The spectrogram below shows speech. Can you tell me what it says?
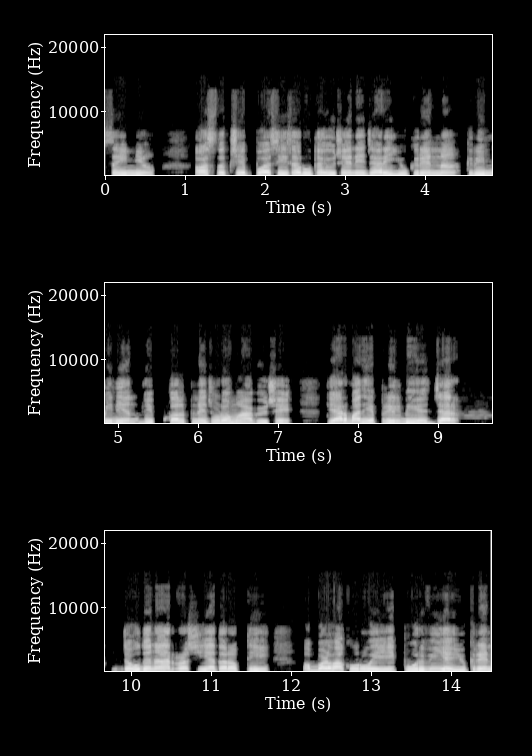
સૈન્ય હસ્તક્ષેપ પછી શરૂ થયું છે ને જ્યારે યુક્રેનના ક્રિમિલિયન દ્વીપકલ્પને જોડવામાં આવ્યું છે. ત્યારબાદ એપ્રિલ બે હજાર ચૌદના રશિયા તરફથી બળવાખોરોએ પૂર્વીય યુક્રેન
